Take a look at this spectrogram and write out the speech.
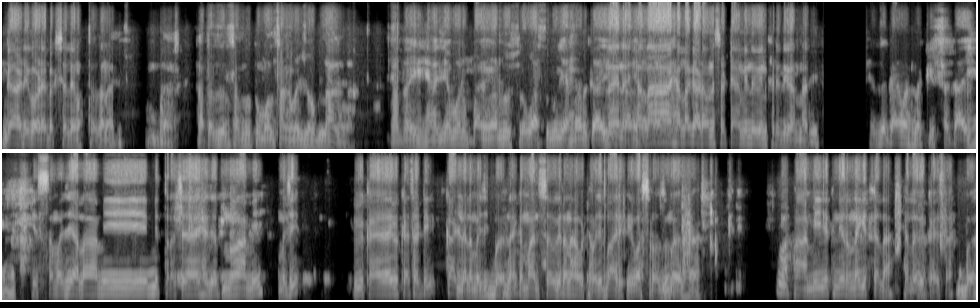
गाडी घोड्यापेक्षा लय महत्त्वाचा नाद बर. आता जर समजा तुम्हाला चांगला जॉब लागला आता ह्याच्या बरोबर पाळणार दुसरं वासरू घेणार काय? नाही नाही ह्याला ह्याला गाडवण्यासाठी आम्ही नवीन खरेदी करणार आहे. ह्याचं काय म्हटलं? किस्सा काय आहे? नक्की? किस्सा म्हणजे याला आम्ही मित्राच्या ह्याच्यातनं आम्ही म्हणजे विकाय विकायसाठी काढलेला म्हणजे नाही का? माणसं वगैरे नाव ठेवायचे बारीक आहे वासरू अजून. बर हा. आम्ही एक निर्णय घेतलेला ह्याला विकायचा. बर.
